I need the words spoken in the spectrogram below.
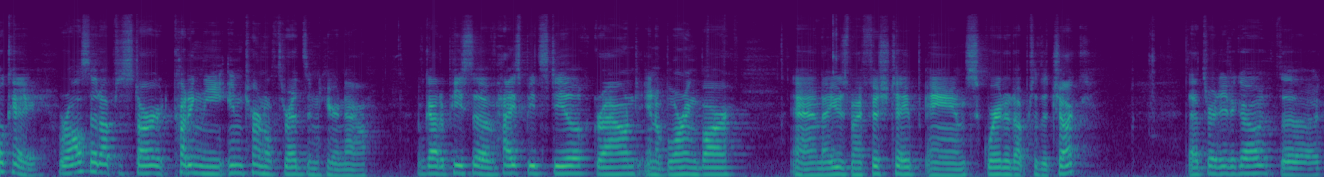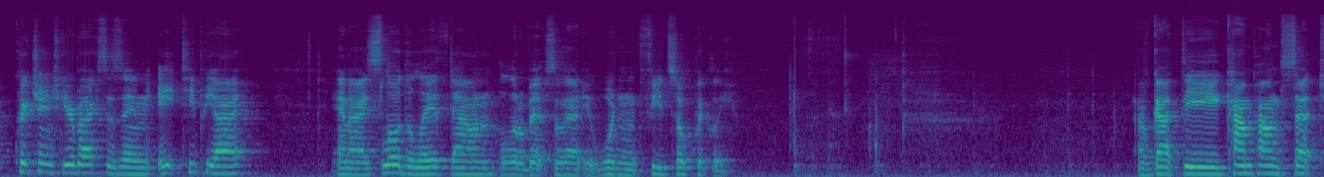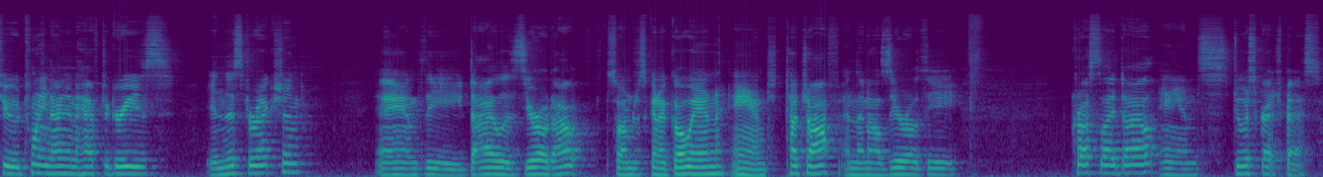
Okay, we're all set up to start cutting the internal threads in here now. I've got a piece of high-speed steel ground in a boring bar and I used my fishtail and squared it up to the chuck. That's ready to go. The quick change gearbox is in 8 TPI and I slowed the lathe down a little bit so that it wouldn't feed so quickly. I've got the compound set to 29 and a half degrees in this direction and the dial is zeroed out. So I'm just gonna go in and touch off and then I'll zero the cross slide dial and do a scratch pass.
